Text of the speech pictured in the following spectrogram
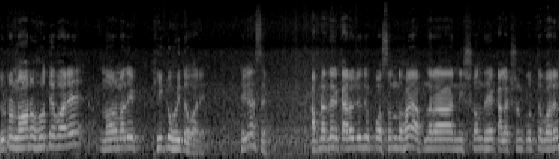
দুটো নর হতে পারে নর্মাদি ঠিকও হইতে পারে, ঠিক আছে? আপনাদের কারও যদি পছন্দ হয়, আপনারা নিঃসন্দেহে কালেকশন করতে পারেন।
